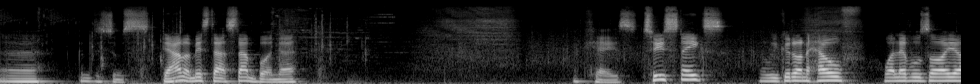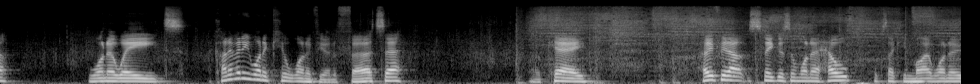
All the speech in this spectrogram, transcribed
Uh, gonna do some stamp. I missed that stamp button there. Okay, so two snakes. Are we good on health? What levels are you? 108. I kind of only want to kill one of you on a 30. Okay. Hopefully that snake doesn't want to help. Looks like he might want to.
